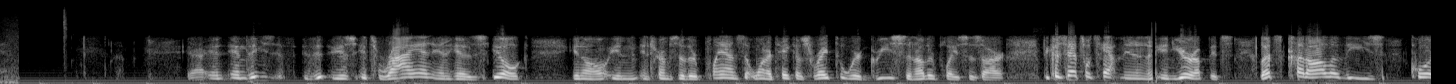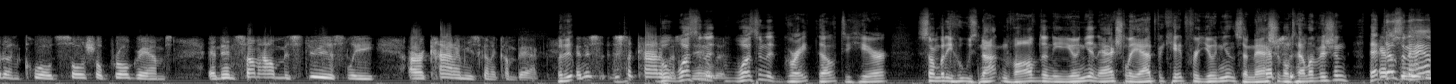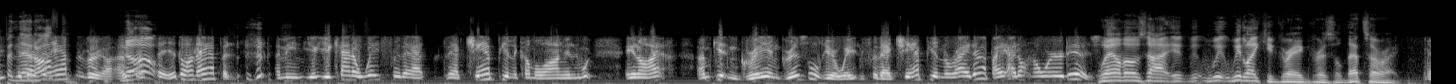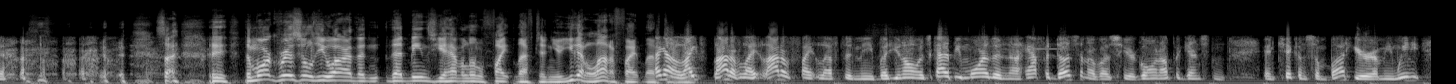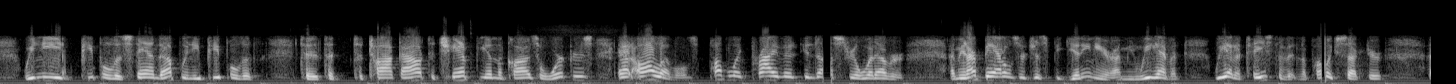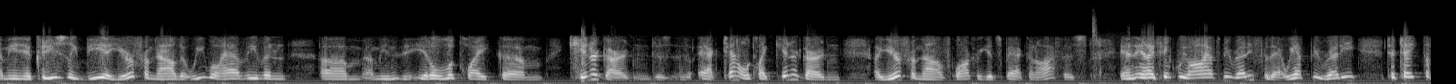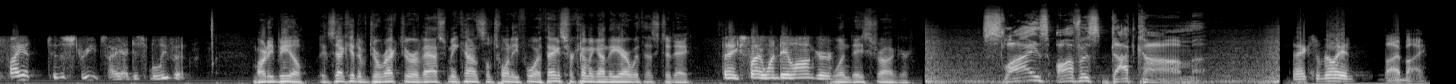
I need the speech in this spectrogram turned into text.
Yeah, and, and these it's, it's Ryan and his ilk, you know, in in terms of their plans that want to take us right to where Greece and other places are, because that's what's happening in, in Europe. It's let's cut all of these quote unquote social programs and then somehow mysteriously our economy is going to come back. But it- and this this economist But wasn't nailed it, wasn't it great, though, to hear somebody who's not involved in a union actually advocate for unions on national Absol- television? That doesn't Absolutely. happen it that doesn't often. happen very often. No. say, it don't happen. I mean, you, you kind of wait for that that champion to come along, and you know, I I'm getting gray and grizzled here, waiting for that champion to ride up. I, I don't know where it is. Well, those uh, we, we like you, gray and grizzled. That's all right. So, uh, the more grizzled you are, then that means you have a little fight left in you. You got a lot of fight left. I got a light, lot of light, lot of fight left in me, but you know it's got to be more than a half a dozen of us here going up against and, and kicking some butt here. I mean, we we need people to stand up. We need people to, to to to talk out, to champion the cause of workers at all levels, public, private, industrial, whatever. I mean, our battles are just beginning here. I mean, we haven't we had a taste of it in the public sector. I mean, it could easily be a year from now that we will have even. Um, I mean, it'll look like um, kindergarten. Does- Act 10 will look like kindergarten a year from now if Walker gets back in office. And, and I think we all have to be ready for that. We have to be ready to take the fight to the streets. I, I just believe it. Marty Beil, Executive Director of AFSCME Council 24. Thanks for coming on the air with us today. Thanks. Fly one day longer. One day stronger. Sly'sOffice.com. Thanks a million. Bye bye.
